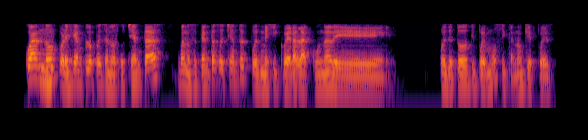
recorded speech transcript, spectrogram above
Cuando, por ejemplo, pues en los 80s, bueno, 70s, 80s, pues México era la cuna de, pues de todo tipo de música, ¿no? Que pues,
